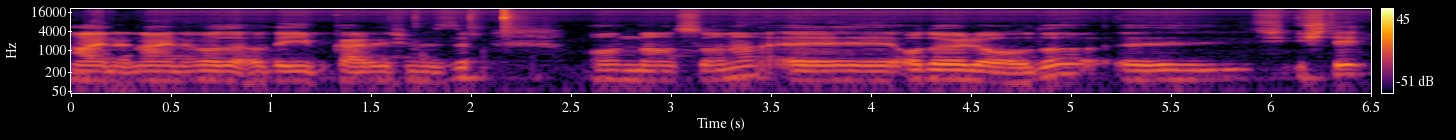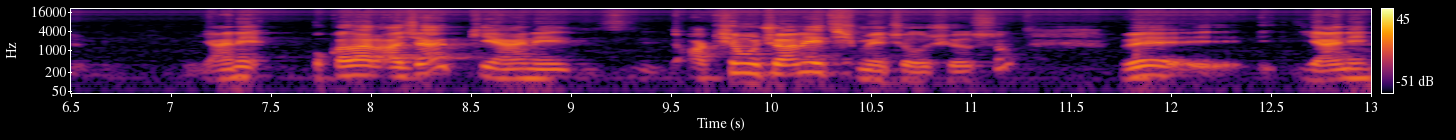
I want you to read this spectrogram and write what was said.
aynen, aynen. O da o da iyi bir kardeşimizdir. Ondan sonra e, o da öyle oldu. E, işte yani o kadar acayip ki yani akşam uçağına yetişmeye çalışıyorsun ve yani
